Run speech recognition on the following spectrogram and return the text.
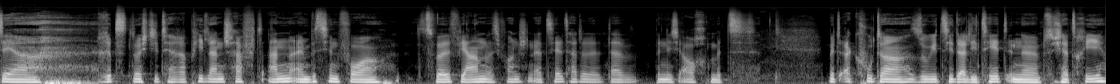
der Ritz durch die Therapielandschaft an, ein bisschen vor zwölf Jahren, was ich vorhin schon erzählt hatte. Da bin ich auch mit, mit akuter Suizidalität in eine Psychiatrie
